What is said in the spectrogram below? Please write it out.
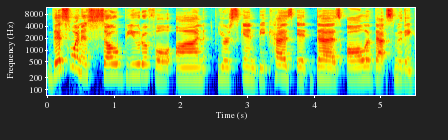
This one is so beautiful on your skin because it does all of that smoothing.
